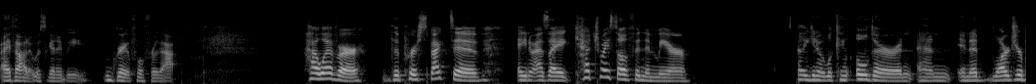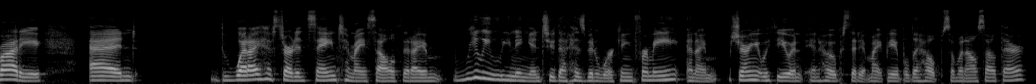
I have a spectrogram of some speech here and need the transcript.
I thought it was going to be. I'm grateful for that. However, the perspective, you know, as I catch myself in the mirror, you know, looking older and and in a larger body, and what I have started saying to myself that I am really leaning into that has been working for me, and I'm sharing it with you in, in hopes that it might be able to help someone else out there.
